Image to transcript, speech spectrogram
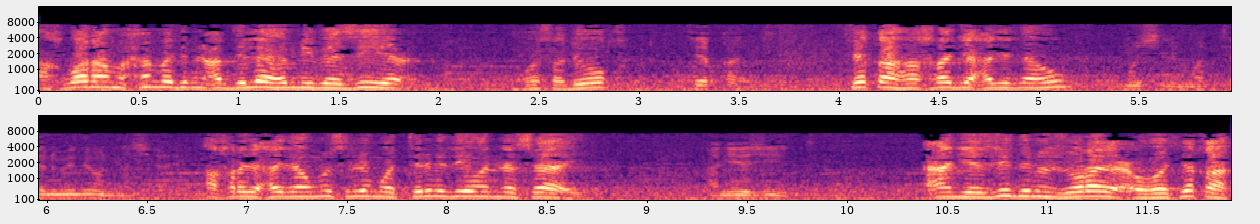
أخبرنا محمد بن عبد الله بن بزيع هو صدوق. ثقة. ثقة أخرج حديثه. مسلم والترمذي والنسائي. أخرج حديثه مسلم والترمذي والنسائي. عن يزيد. عن يزيد بن زريع وهو ثقة.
